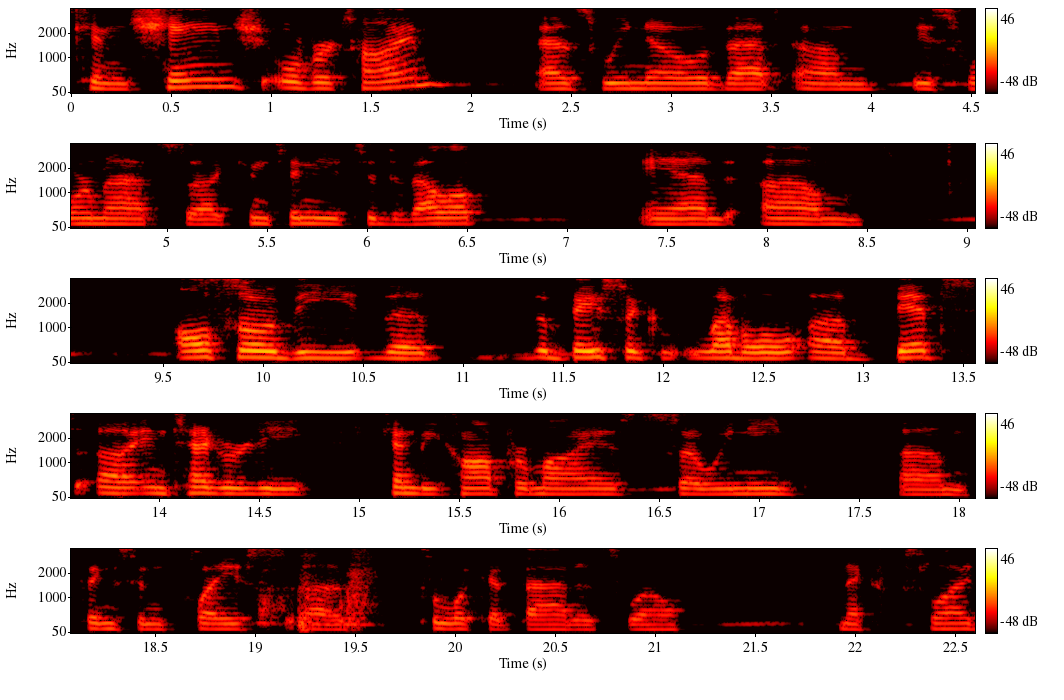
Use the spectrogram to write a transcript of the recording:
can change over time as we know that um, these formats uh, continue to develop and um, also the the the basic level uh, bit uh, integrity can be compromised. So we need um, things in place uh, to look at that as well. Next slide.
